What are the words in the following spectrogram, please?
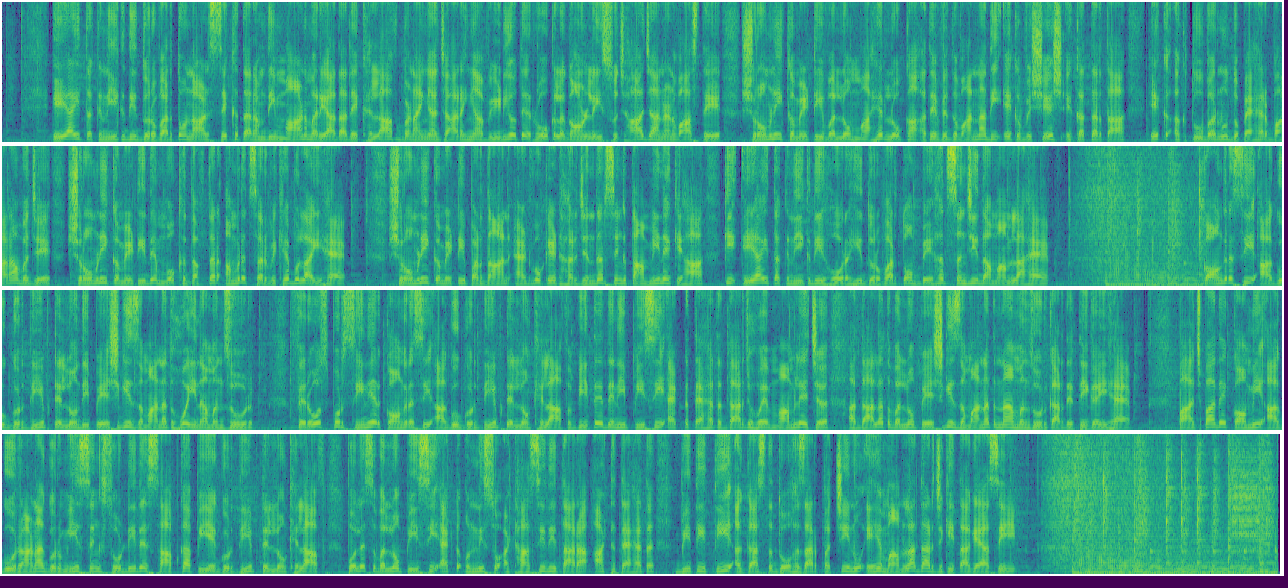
AI ਤਕਨੀਕ ਦੀ ਦੁਰਵਰਤੋਂ ਨਾਲ ਸਿੱਖ ਧਰਮ ਦੀ ਮਾਣ ਮਰਿਆਦਾ ਦੇ ਖਿਲਾਫ ਬਣਾਈਆਂ ਜਾ ਰਹੀਆਂ ਵੀਡੀਓ ਤੇ ਰੋਕ ਲਗਾਉਣ ਲਈ ਸੁਝਾਅ ਜਾਣਨ ਵਾਸਤੇ ਸ਼੍ਰੋਮਣੀ ਕਮੇਟੀ ਵੱਲੋਂ ਮਾਹਿਰ ਲੋਕਾਂ ਅਤੇ ਵਿਦਵਾਨਾਂ ਦੀ ਇੱਕ ਵਿਸ਼ੇਸ਼ ਇਕੱਤਰਤਾ 1 ਅਕਤੂਬਰ ਨੂੰ ਦੁਪਹਿਰ 12 ਵਜੇ ਸ਼੍ਰੋਮਣੀ ਕਮੇਟੀ ਦੇ ਮੁੱਖ ਦਫ਼ਤਰ ਅੰਮ੍ਰਿਤਸਰ ਵਿਖੇ ਬੁਲਾਈ ਹੈ। ਸ਼੍ਰੋਮਣੀ ਕਮੇਟੀ ਪ੍ਰਧਾਨ ਐਡਵੋਕੇਟ ਹਰਜਿੰਦਰ ਸਿੰਘ ਧਾਮੀ ਨੇ ਕਿਹਾ ਕਿ AI ਤਕਨੀਕ ਦੀ ਹੋ ਰਹੀ ਦੁਰਵਰਤੋਂ ਬੇहद ਸੰਜੀਦਾ ਮਾਮਲਾ ਹੈ। ਕਾਂਗਰਸੀ ਆਗੂ ਗੁਰਦੀਪ ਢਿੱਲੋਂ ਦੀ ਪੇਸ਼ਗੀ ਜ਼ਮਾਨਤ ਹੋਈ ਨਾ ਮਨਜ਼ੂਰ। ਫਿਰੋਜ਼ਪੁਰ ਸੀਨੀਅਰ ਕਾਂਗਰਸੀ ਆਗੂ ਗੁਰਦੀਪ ਢਿੱਲੋਂ ਖਿਲਾਫ ਬੀਤੇ ਦਿਨੀ ਪੀਸੀ ਐਕਟ ਤਹਿਤ ਦਰਜ ਹੋਏ ਮਾਮਲੇ 'ਚ ਅਦਾਲਤ ਵੱਲੋਂ ਪੇਸ਼ਗੀ ਜ਼ਮਾਨਤ ਨਾ ਮਨਜ਼ੂਰ ਕਰ ਦਿੱਤੀ ਗਈ ਹੈ। ਭਾਜਪਾ ਦੇ ਕੌਮੀ ਆਗੂ ਰਾਣਾ ਗੁਰਮੀਤ ਸਿੰਘ ਸੋਢੀ ਦੇ ਸਾਬਕਾ ਪੀਏ ਗੁਰਦੀਪ ਢਿੱਲੋਂ ਖਿਲਾਫ ਪੁਲਿਸ ਵੱਲੋਂ ਪੀਸੀ ਐਕਟ 1988 ਦੀ ਧਾਰਾ 8 ਤਹਿਤ ਬੀਤੀ 30 ਅਗਸਤ 2025 ਨੂੰ ਇਹ ਮਾਮਲਾ ਦਰਜ ਕੀਤਾ ਗਿਆ ਸੀ।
